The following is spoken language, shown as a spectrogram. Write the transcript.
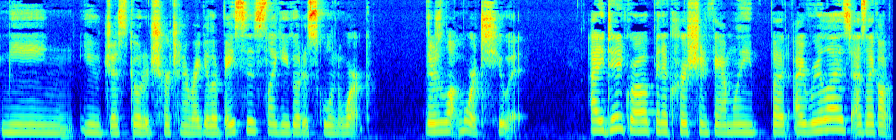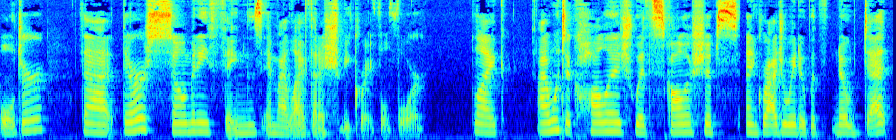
mean you just go to church on a regular basis like you go to school and work. There's a lot more to it. I did grow up in a Christian family, but I realized as I got older that there are so many things in my life that I should be grateful for. Like, I went to college with scholarships and graduated with no debt.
